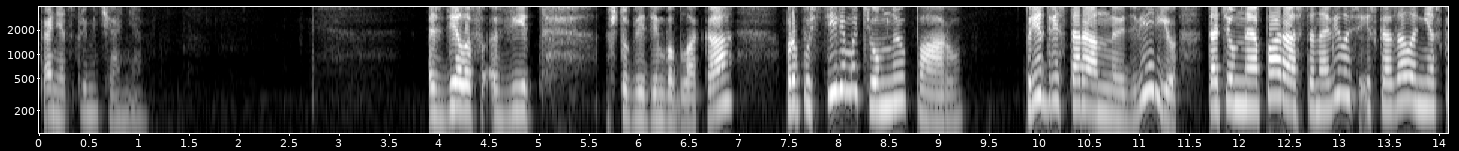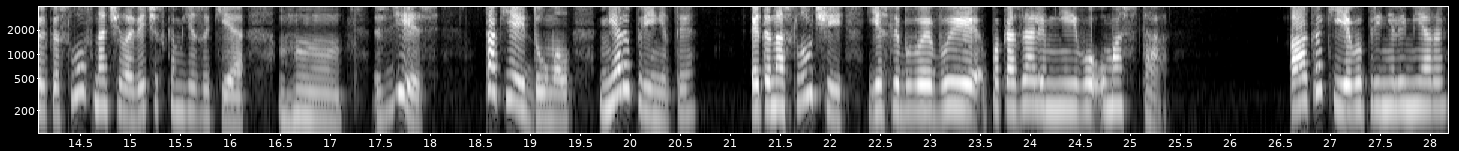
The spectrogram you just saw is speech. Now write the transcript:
Конец примечания. Сделав вид, что глядим в облака, пропустили мы темную пару — Пред ресторанную дверью та темная пара остановилась и сказала несколько слов на человеческом языке. «Угу, здесь. Так я и думал. Меры приняты. Это на случай, если бы вы, вы показали мне его у моста». «А какие вы приняли меры?»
